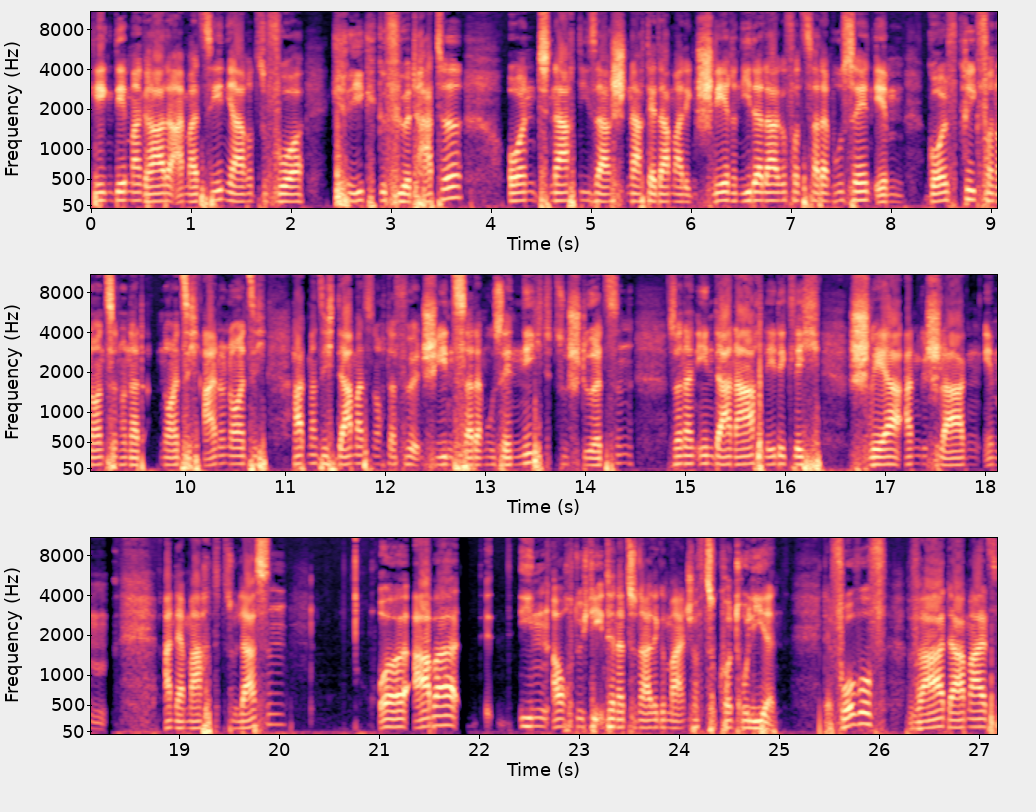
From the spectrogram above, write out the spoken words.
gegen den man gerade einmal zehn Jahre zuvor Krieg geführt hatte und nach dieser, nach der damaligen schweren Niederlage von Saddam Hussein im Golfkrieg von 1990-91 hat man sich damals noch dafür entschieden, Saddam Hussein nicht zu stürzen, sondern ihn danach lediglich schwer angeschlagen im, an der Macht zu lassen, äh, aber ihn auch durch die internationale Gemeinschaft zu kontrollieren. Der Vorwurf war damals,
